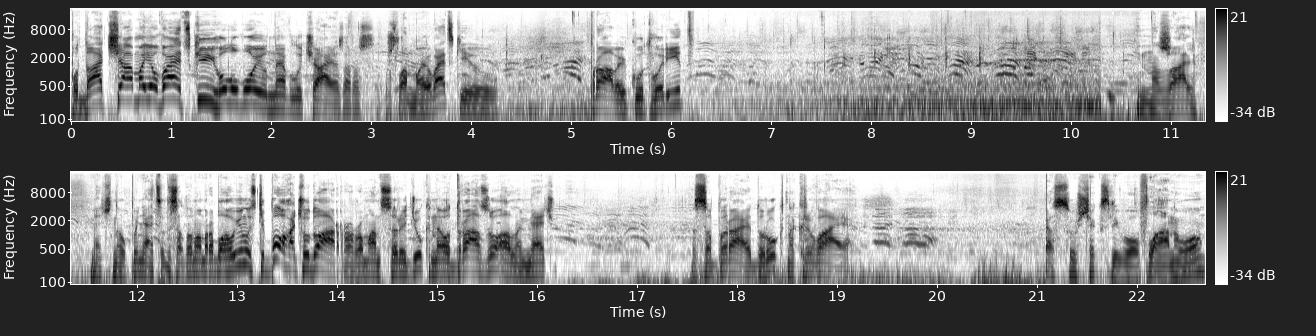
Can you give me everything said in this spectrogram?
Подача Майовецький головою не влучає зараз. Руслан Майовецький. Правий кут воріт. І, на жаль, м'яч не опиняється. 10 номера благоюності. Богач удар! Роман Середюк не одразу, але м'яч забирає до рук, накриває. Сущак з лівого флангу.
